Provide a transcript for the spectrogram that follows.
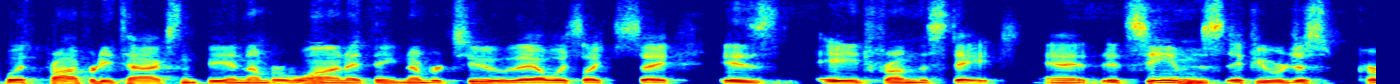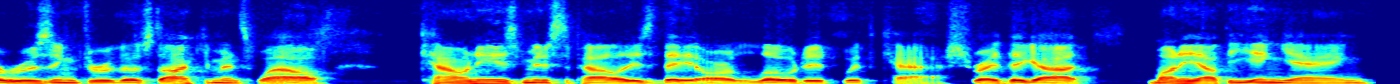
with property tax and being number one i think number two they always like to say is aid from the state. And it, it seems if you were just perusing through those documents wow counties municipalities they are loaded with cash right? They got money out the yin yang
